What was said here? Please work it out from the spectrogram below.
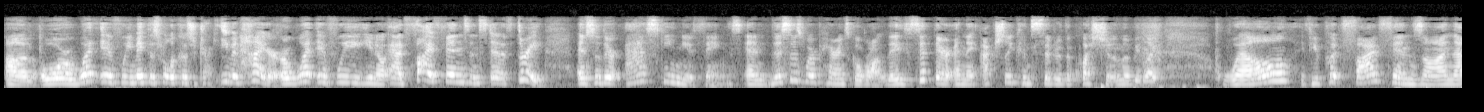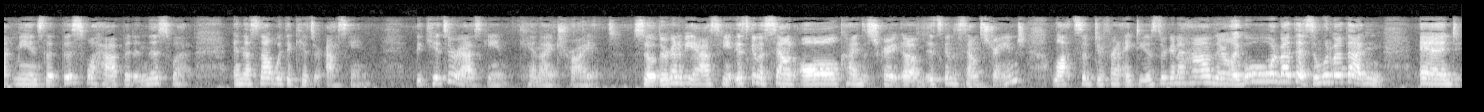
Um, or what if we make this roller coaster track even higher? Or what if we, you know, add five fins instead of three? And so they're asking you things. And this is where parents go wrong. They sit there and they actually consider the question and they'll be like, well, if you put five fins on, that means that this will happen and this will, and that's not what the kids are asking. The kids are asking, can I try it? So they're going to be asking, it's going to sound all kinds of strange, um, it's going to sound strange. Lots of different ideas they're going to have. They're like, oh, what about this? And what about that? And, and,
